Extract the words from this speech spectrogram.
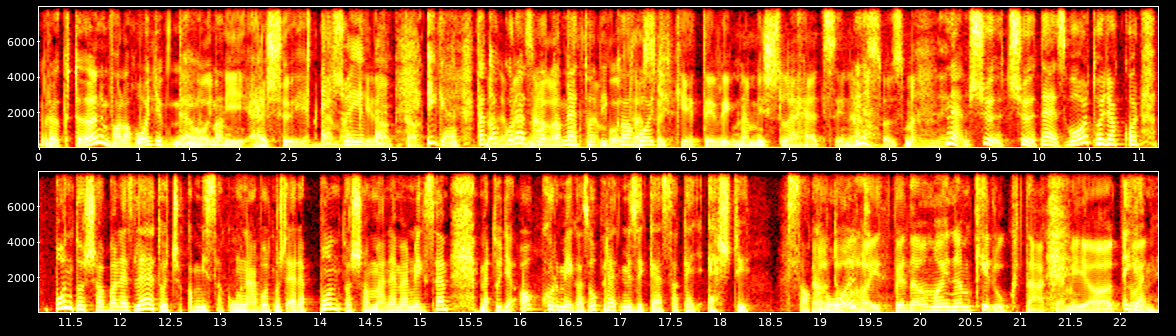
rögtön, valahogy. De hogy mi első évben első már évben. kiraktak? Igen, tehát Mert akkor az volt a metodika, nem volt hogy... Az, hogy két évig nem is lehet színházhoz nem. menni. Nem, sőt, sőt, ez volt, hogy akkor pontos pontosabban ez lehet, hogy csak a mi szakunknál volt, most erre pontosan már nem emlékszem, mert ugye akkor még az operett musical szak egy esti szak a volt. Dolhait például majdnem kirúgták emiatt. Igen, hogy,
